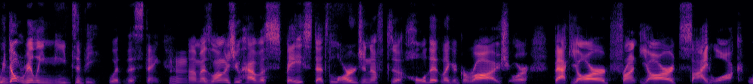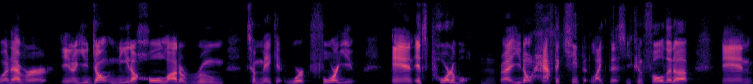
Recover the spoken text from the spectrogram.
We don't really need to be with this thing. Um, as long as you have a space that's large enough to hold it, like a garage or backyard, front yard, sidewalk, whatever. You know, you don't need a whole lot of room to make it work for you. And it's portable, right? You don't have to keep it like this. You can fold it up and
